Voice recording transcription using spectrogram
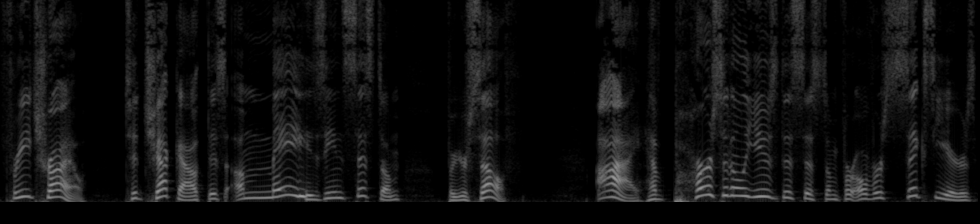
free trial to check out this amazing system for yourself. I have personally used this system for over six years,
